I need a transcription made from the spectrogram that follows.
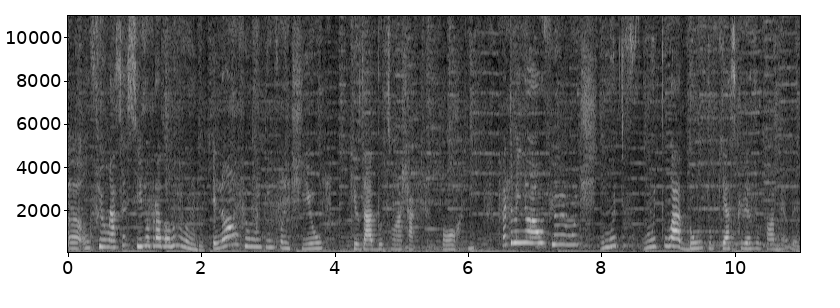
uh, um filme acessível para todo mundo. Ele não é um filme muito infantil, que os adultos vão achar que corre, mas também não é um filme muito, muito, muito adulto que as crianças falam, meu Deus,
